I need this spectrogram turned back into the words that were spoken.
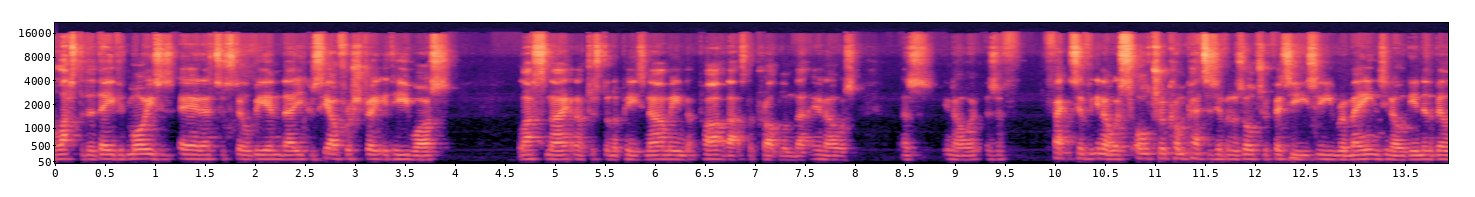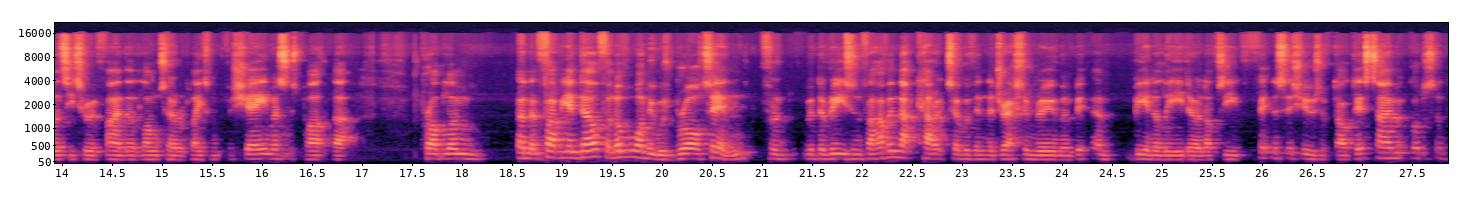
last of the David Moyes era to still be in there. You can see how frustrated he was last night, and I've just done a piece now. I mean, part of that's the problem that you know, as as you know, as effective, you know, as ultra competitive and as ultra fit as he remains, you know, the inability to find a long term replacement for Seamus is part of that problem. And Fabian Delph, another one who was brought in for with the reason for having that character within the dressing room and, be, and being a leader, and obviously fitness issues have dogged his time at Goodison.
